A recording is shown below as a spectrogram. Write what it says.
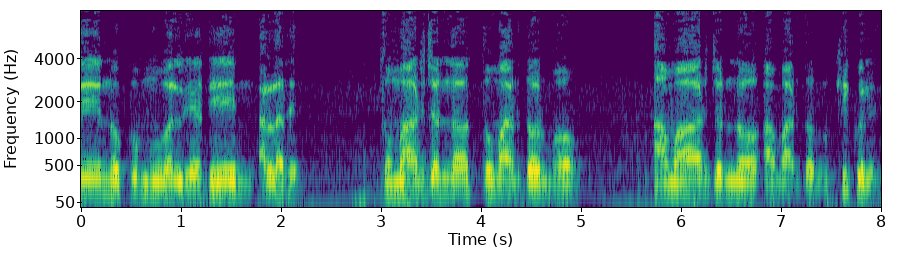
দিন হুকুম দিন, আল্লাহ রে, তোমার জন্য তোমার ধর্ম, আমার জন্য আমার ধর্ম, কি করলেন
